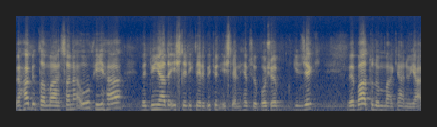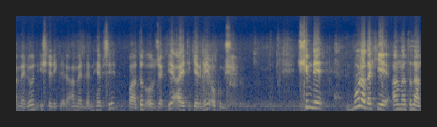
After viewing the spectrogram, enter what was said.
Ve habita ma sanau fiha ve dünyada işledikleri bütün işlerin hepsi boşa gidecek ve batulun ma kanu ya'melun işledikleri amellerin hepsi batıl olacak diye ayeti kerimeyi okumuş. Şimdi buradaki anlatılan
